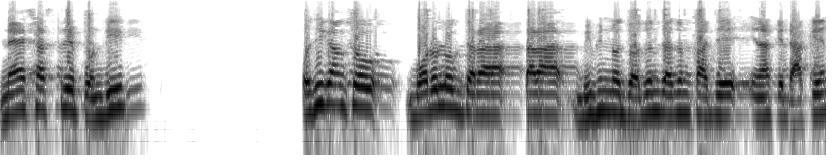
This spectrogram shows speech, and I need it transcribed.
ন্যায়শাস্ত্রের পণ্ডিত। অধিকাংশ বড় লোক যারা, তারা বিভিন্ন যজন যাজন কাজে এনাকে ডাকেন।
